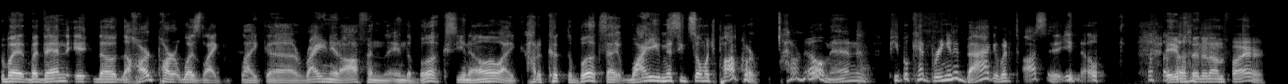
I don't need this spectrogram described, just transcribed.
But but then it, the the hard part was like like uh writing it off in the in the books. You know, like how to cook the books. Like, why are you missing so much popcorn? I don't know, man. People kept bringing it back. It would toss it. You know. Dave set it on fire.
